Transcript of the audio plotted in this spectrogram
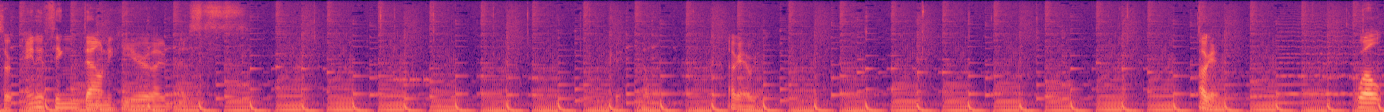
Is there anything down here that I missed? Okay. Okay, okay. Okay. Well,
